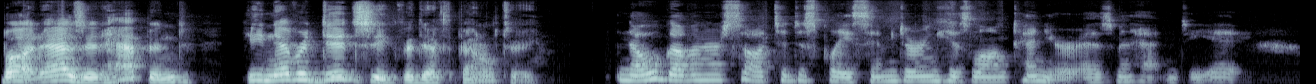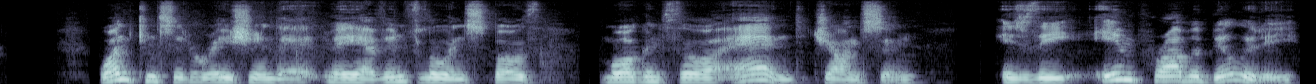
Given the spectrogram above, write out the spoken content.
But as it happened, he never did seek the death penalty. No governor sought to displace him during his long tenure as Manhattan DA. One consideration that may have influenced both Morgenthau and Johnson is the improbability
